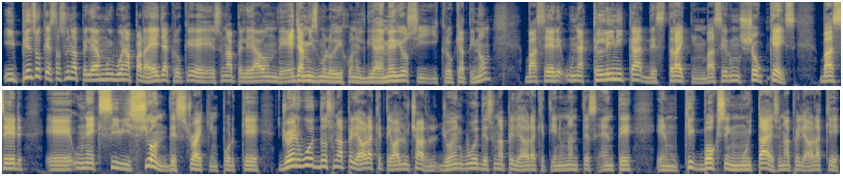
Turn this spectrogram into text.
Y pienso que esta es una pelea muy buena para ella. Creo que es una pelea donde ella mismo lo dijo en el día de medios y, y creo que atinó va a ser una clínica de striking, va a ser un showcase, va a ser eh, una exhibición de striking, porque Joanne Wood no es una peleadora que te va a luchar, Joanne Wood es una peleadora que tiene un antecedente en kickboxing, muy Thai, es una peleadora que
